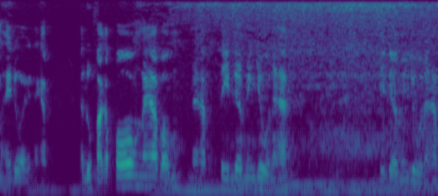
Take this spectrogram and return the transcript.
มาให้ด้วยนะครับดูฝากระโปรงนะครับผมนะครับซีนเดิมยังอยู่นะฮะซีนเดิมยังอยู่นะครับ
